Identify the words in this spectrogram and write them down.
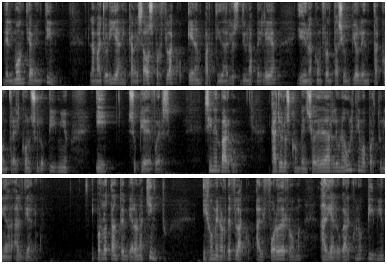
del monte Aventino. La mayoría, encabezados por Flaco, eran partidarios de una pelea y de una confrontación violenta contra el cónsul Opimio y su pie de fuerza. Sin embargo, Cayo los convenció de darle una última oportunidad al diálogo y por lo tanto enviaron a Quinto, hijo menor de Flaco, al foro de Roma a dialogar con Opimio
